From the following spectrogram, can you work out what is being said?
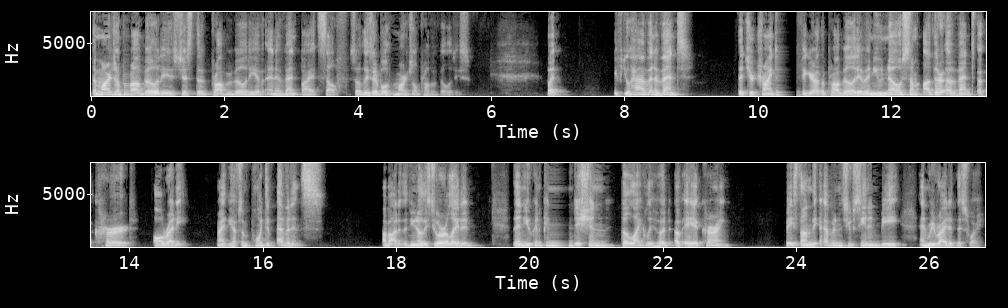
The marginal probability is just the probability of an event by itself. So these are both marginal probabilities. But if you have an event that you're trying to figure out the probability of, and you know some other event occurred already, right? You have some point of evidence about it that you know these two are related, then you can condition the likelihood of A occurring based on the evidence you've seen in B and rewrite it this way.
